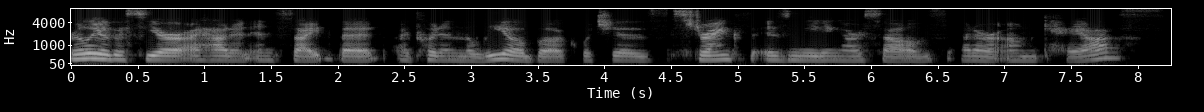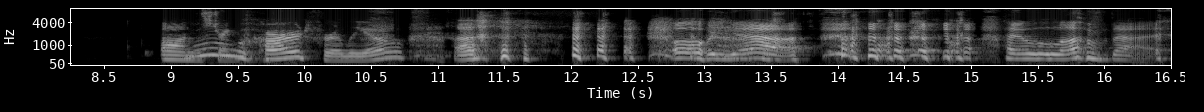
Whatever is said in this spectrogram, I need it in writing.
Earlier this year, I had an insight that I put in the Leo book, which is strength is meeting ourselves at our own chaos on the strength card for Leo. Uh, oh yeah. I love that.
